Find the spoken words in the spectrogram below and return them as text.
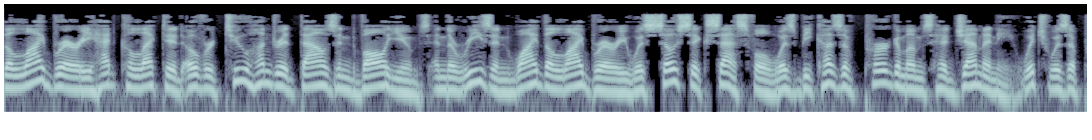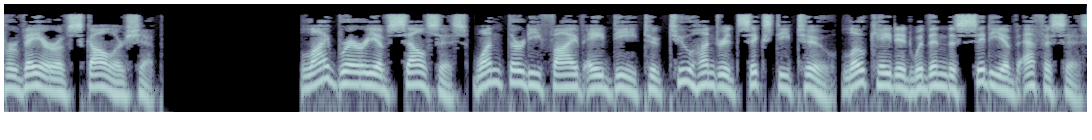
The library had collected over 200,000 volumes and the reason why the library was so successful was because of Pergamum's hegemony which was a purveyor of scholarship. Library of Celsus 135 AD to 262 located within the city of Ephesus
